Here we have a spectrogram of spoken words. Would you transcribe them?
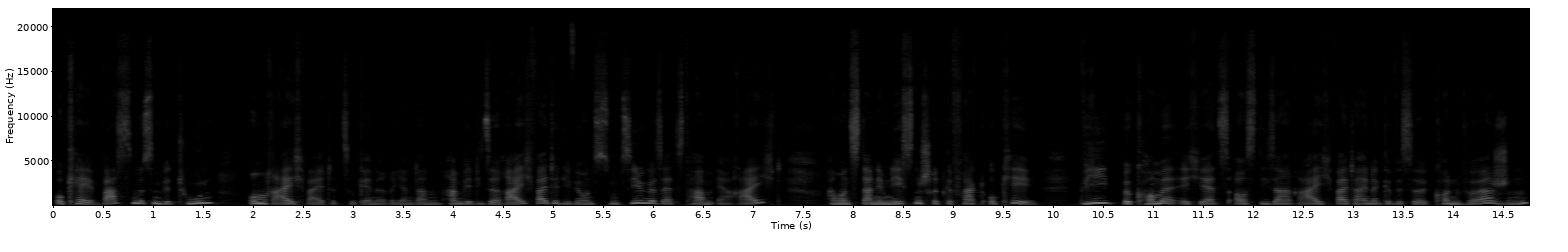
okay, was müssen wir tun, um Reichweite zu generieren? Dann haben wir diese Reichweite, die wir uns zum Ziel gesetzt haben, erreicht, haben uns dann im nächsten Schritt gefragt, okay, wie bekomme ich jetzt aus dieser Reichweite eine gewisse Conversion?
